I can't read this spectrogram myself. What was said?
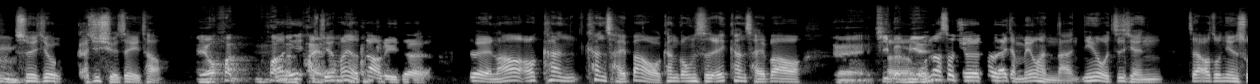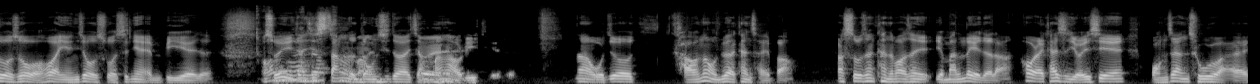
嗯，所以就改去学这一套。哎呦，换换门派，觉得蛮有道理的。对，然后哦，看看财报，看公司，哎，看财报，对，基本面。我那时候觉得对我来讲没有很难，因为我之前在澳洲念书的时候，我后来研究所是念 MBA 的，所以那些商的东西都来讲蛮好理解的。那我就好，那我就来看财报。那实务上看着报纸也蛮累的啦。后来开始有一些网站出来，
